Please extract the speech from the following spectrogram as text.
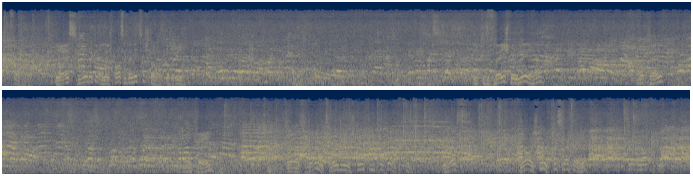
Abgefahren. Yes, hure geil. Ist Basel denn nicht so stark, oder wie? Bei den Freispiel nicht, hä? Okay. Okay. Geil. Zwei Minuten ist gut perfekt. Yes. Ja, ist gut. Bis nachher. Ja. Ciao.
